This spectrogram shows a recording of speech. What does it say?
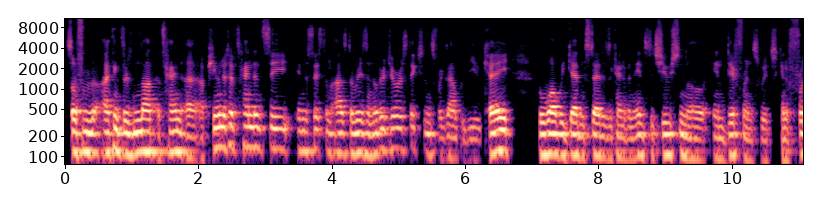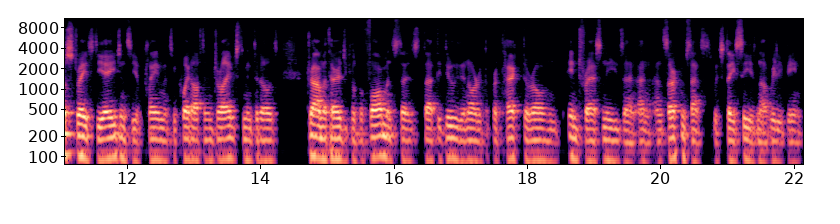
so from, I think there's not a, ten, a, a, punitive tendency in the system as there is in other jurisdictions, for example, the UK, but what we get instead is a kind of an institutional indifference, which kind of frustrates the agency of claimants and quite often drives them into those dramaturgical performances that they do in order to protect their own interests, needs, and, and, and circumstances, which they see as not really being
